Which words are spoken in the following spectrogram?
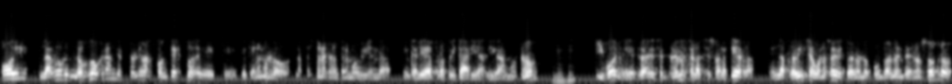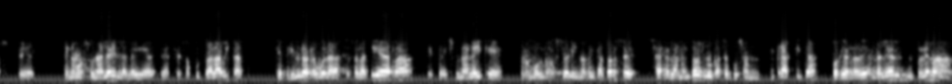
hoy las dos, los dos grandes problemas contextos que, tenemos las personas que no tenemos vivienda en calidad de propietarias, digamos, ¿no? Y bueno, y detrás de ese problema está el acceso a la tierra. En la provincia de Buenos Aires, estoy hablando puntualmente de nosotros, eh, tenemos una ley, la ley de, acceso justo al hábitat, que primero regula el acceso a la tierra, es una ley que promulgó Scioli en 2014, se reglamentó y nunca se puso en, práctica, porque en realidad, el problema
